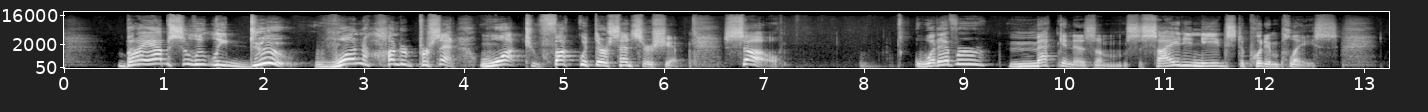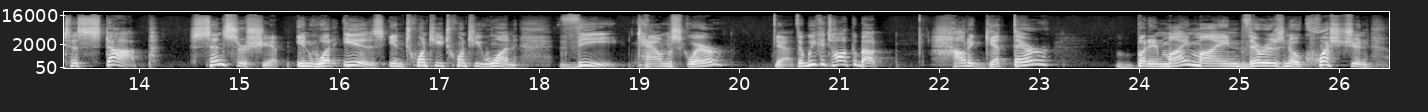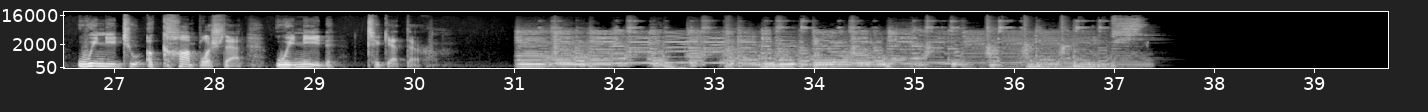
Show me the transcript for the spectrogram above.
But I absolutely do 100% want to fuck with their censorship. So, whatever mechanism society needs to put in place to stop censorship in what is in 2021 the town square, yeah, that we can talk about how to get there. But in my mind, there is no question we need to accomplish that. We need to get there.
